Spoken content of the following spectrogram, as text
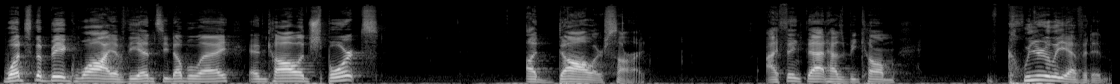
What's the big why of the NCAA and college sports? A dollar sign. I think that has become clearly evident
